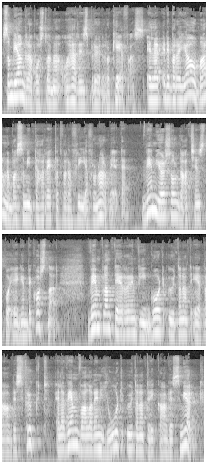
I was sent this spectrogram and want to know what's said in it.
som de andra apostlarna och Herrens bröder och Kefas? Eller är det bara jag och Barnabas som inte har rätt att vara fria från arbete? Vem gör soldattjänst på egen bekostnad? Vem planterar en vingård utan att äta av dess frukt? Eller vem vallar en jord utan att dricka av dess mjölk?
